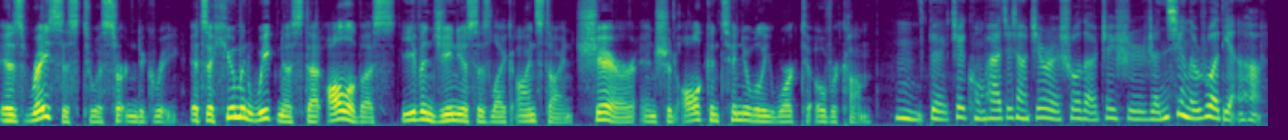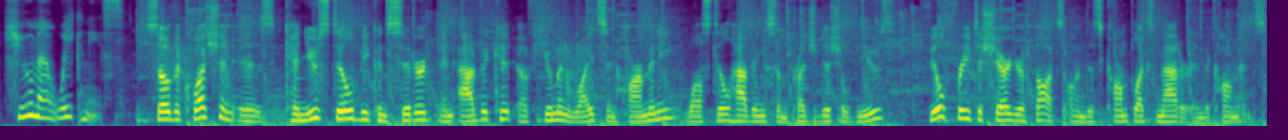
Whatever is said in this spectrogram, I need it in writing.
is racist to a certain degree. It's a human weakness that all of us, even geniuses like Einstein, share and should all continually work to overcome. 嗯，对，这恐怕就像 Jerry 说的，这是人性的弱点哈，human weakness。 So the question is can you still be considered an advocate of human rights and harmony while still having some prejudicial views? Feel free to share your thoughts on this complex matter in the comments。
